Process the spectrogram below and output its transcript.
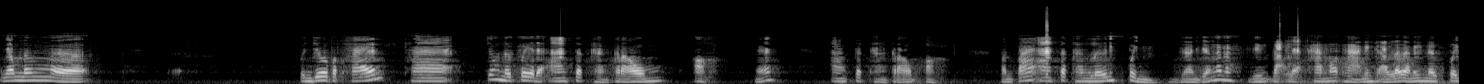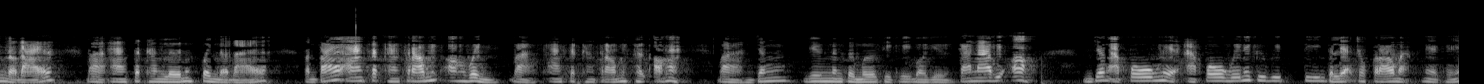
ខ្ញុំនឹងបញ្យល់បន្ថែមថាចុះនៅពេលដែលអាងទឹកខាងក្រោមអស់ណាអាងទឹកខាងក្រោមអស់ប៉ុន្តែអាងទឹកខាងលើនេះពេញអញ្ចឹងណាយើងដាក់លក្ខខណ្ឌមកថានេះឥឡូវអានេះនៅពេញដដែលបាទអាងទឹកខាងលើនឹងពេញដដែលប៉ុន្តែអាងទឹកខាងក្រោមនេះអស់វិញបាទអាងទឹកខាងក្រោមនេះត្រូវអស់ណាបាទអញ្ចឹងយើងនឹងទៅមើល CQ របស់យើងកាលណាវាអស់ អញ្ចឹងអាពងនេះអាពងវានេះគឺវាទាញតម្លាក់ចុះក្រោមនេះឃើញ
